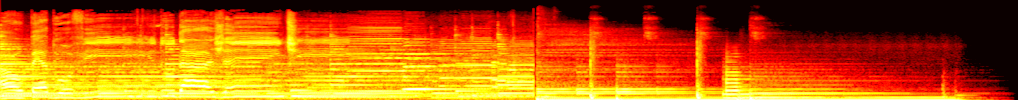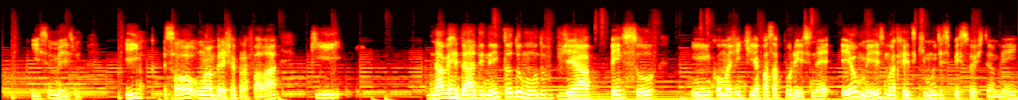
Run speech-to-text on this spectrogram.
ao pé do ouvido da gente. Isso mesmo. E só uma brecha para falar que na verdade nem todo mundo já pensou em como a gente ia passar por isso, né? Eu mesmo acredito que muitas pessoas também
